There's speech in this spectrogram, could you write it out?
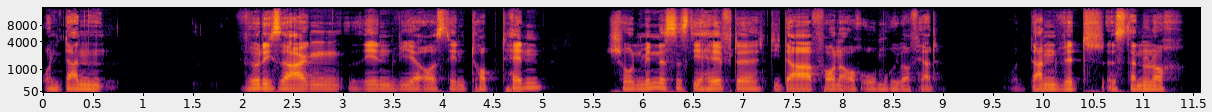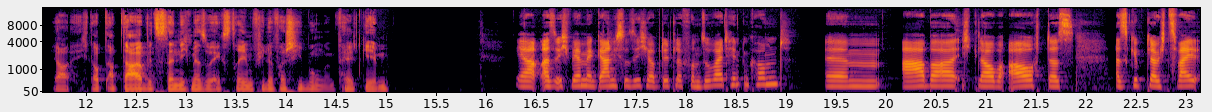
und dann würde ich sagen, sehen wir aus den Top 10 schon mindestens die Hälfte, die da vorne auch oben rüber fährt. Und dann wird es dann nur noch, ja, ich glaube, ab da wird es dann nicht mehr so extrem viele Verschiebungen im Feld geben. Ja, also ich wäre mir gar nicht so sicher, ob Dittler von so weit hinten kommt. Ähm, aber ich glaube auch, dass, also es gibt, glaube ich, zwei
